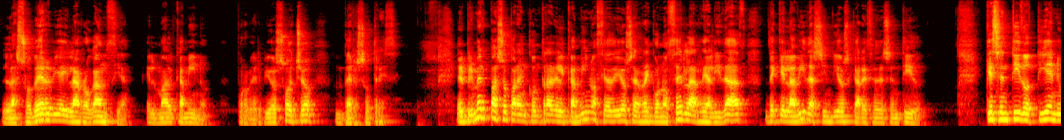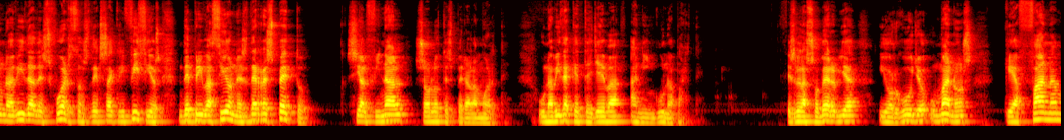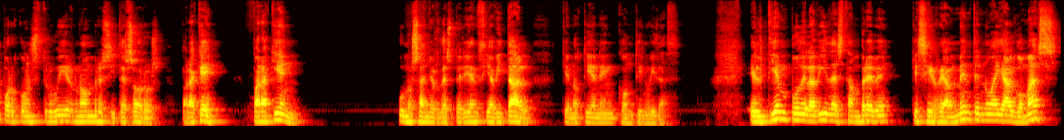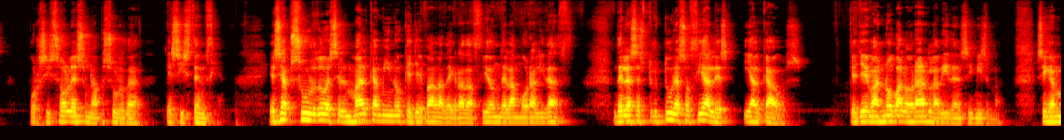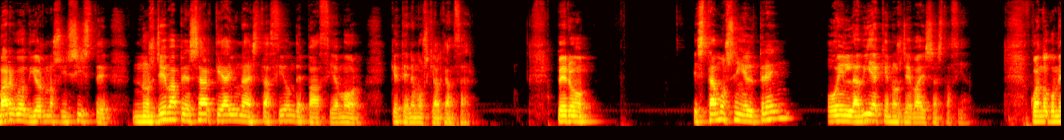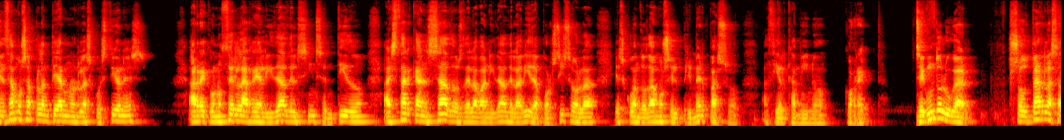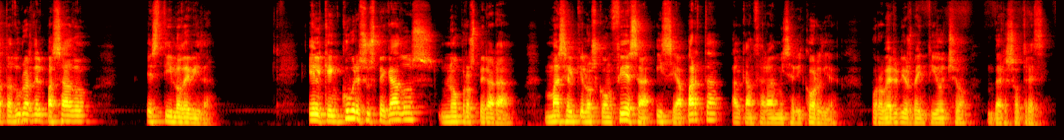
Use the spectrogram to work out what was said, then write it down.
la soberbia y la arrogancia, el mal camino. Proverbios 8, verso 13. El primer paso para encontrar el camino hacia Dios es reconocer la realidad de que la vida sin Dios carece de sentido. ¿Qué sentido tiene una vida de esfuerzos, de sacrificios, de privaciones, de respeto, si al final solo te espera la muerte? Una vida que te lleva a ninguna parte. Es la soberbia y orgullo humanos que afanan por construir nombres y tesoros. ¿Para qué? ¿Para quién? Unos años de experiencia vital que no tienen continuidad. El tiempo de la vida es tan breve que si realmente no hay algo más, por sí sola es una absurda existencia. Ese absurdo es el mal camino que lleva a la degradación de la moralidad, de las estructuras sociales y al caos, que lleva a no valorar la vida en sí misma. Sin embargo, Dios nos insiste, nos lleva a pensar que hay una estación de paz y amor que tenemos que alcanzar. Pero, ¿estamos en el tren o en la vía que nos lleva a esa estación? Cuando comenzamos a plantearnos las cuestiones, a reconocer la realidad del sinsentido, a estar cansados de la vanidad de la vida por sí sola, es cuando damos el primer paso hacia el camino correcto. En segundo lugar, soltar las ataduras del pasado estilo de vida. El que encubre sus pecados no prosperará, mas el que los confiesa y se aparta alcanzará misericordia. Proverbios 28, verso 13.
